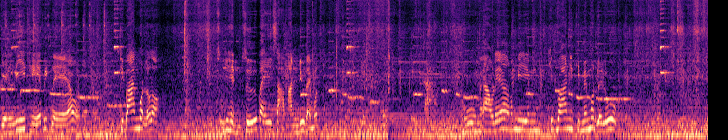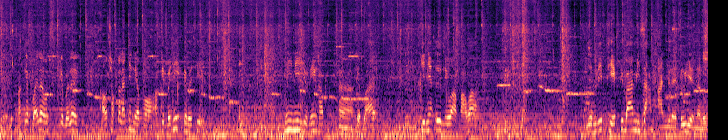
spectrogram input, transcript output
เยลลี่เทปอีกแล้ว ที่บ้านหมดแล้วเหรอที่เห็นซื้อไปสามอันอยู่ไหนหมด โอ้ไม่เอาแล้วน้องบีมคิดว่ายังกินไม่หมดเลยลูกเอาเก็บไว้เลยเก็บไว้เลย เอาช็อกโกแลตอย่างเดียวพอเอาเก็บไว้นี่เก็บไว้ที่ นี่นี่อยู่นี่ครับ อ่า เก็บไว้ กินอย่างอื่นดีกว่าเปล่าว่า เยลลี่เทปที่บ้านมีสามอันอยู่ในตู้เย็นนะลูก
